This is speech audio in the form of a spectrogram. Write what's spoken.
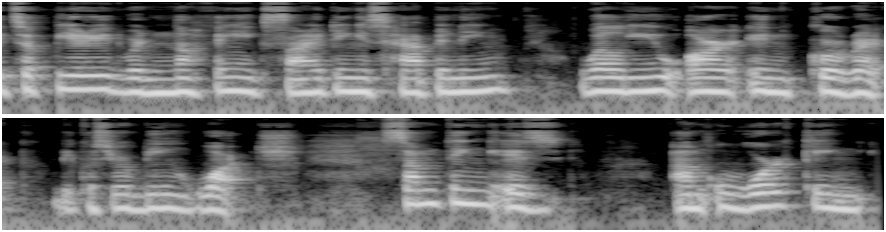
it's a period where nothing exciting is happening, well, you are incorrect because you're being watched. Something is um, working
